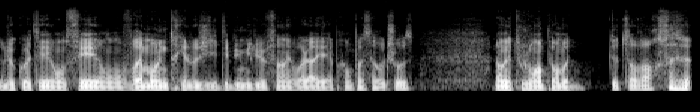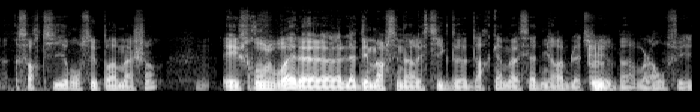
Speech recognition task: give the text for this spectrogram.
Le côté, on fait on, vraiment une trilogie, début, milieu, fin, et voilà, et après on passe à autre chose. Là, on est toujours un peu en mode, peut-être va sortir, on sait pas, machin. Mm. Et je trouve, ouais, la, la- la démarche scénaristique d'Arkham est assez admirable là-dessus. Mm. Ben voilà, on fait,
